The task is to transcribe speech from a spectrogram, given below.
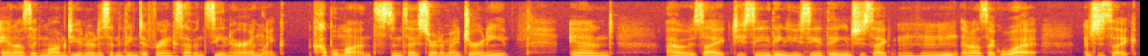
and I was like, Mom, do you notice anything different? Because I haven't seen her in like a couple months since I started my journey. And I was like, Do you see anything? Do you see anything? And she's like, Mm hmm. And I was like, What? And she's like,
